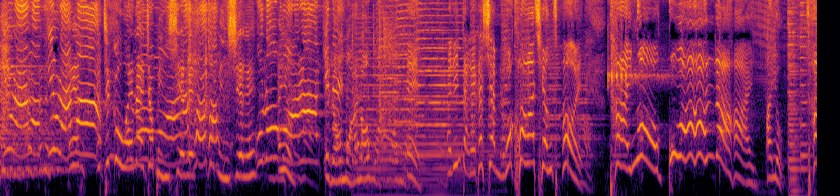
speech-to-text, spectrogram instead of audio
又来了，又来了。这个话那叫明显的，叫明显的。哎呦，哎，老麻老麻老麻。哎，你恁大家较下面，我看啊清楚的，太我关来。哎呦，唱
